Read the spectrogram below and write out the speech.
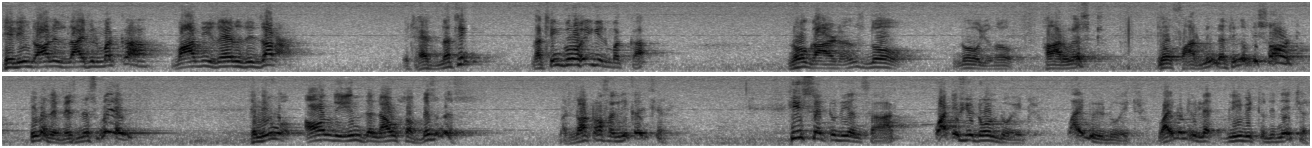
He lived all his life in Makkah. Wadi ghair zara. It had nothing, nothing growing in Makkah. No gardens, no, no, you know, harvest, no farming, nothing of the sort. He was a businessman. He knew all the ins and outs of business, but not of agriculture. He said to the Ansar, what if you don't do it? Why do you do it? Why don't you let, leave it to the nature?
